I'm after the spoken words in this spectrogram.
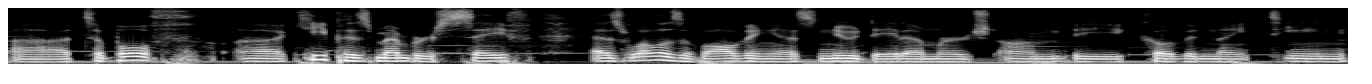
uh, to both uh, keep his members safe as well as evolving as new data emerged on the COVID 19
